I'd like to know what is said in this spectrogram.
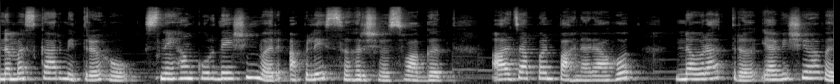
नमस्कार मित्र हो. स्नेहांकुर देशींवर आपले सहर्ष स्वागत. आज आपण पाहणार आहोत नवरात्र या विषयावर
